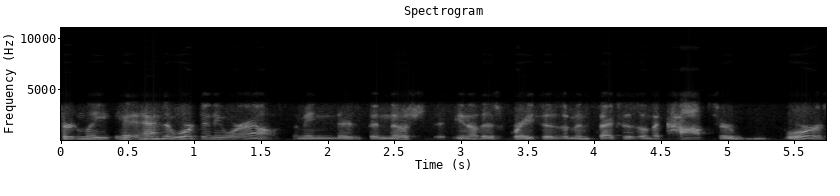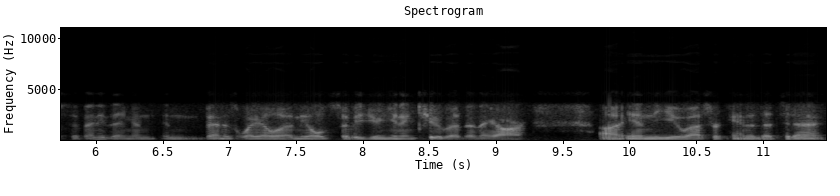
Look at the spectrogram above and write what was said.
certainly it hasn't worked anywhere else. I mean, there's been no, you know, there's racism and sexism. The cops are worse, if anything, in, in Venezuela and the old Soviet Union and Cuba than they are uh, in the U.S. or Canada today.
